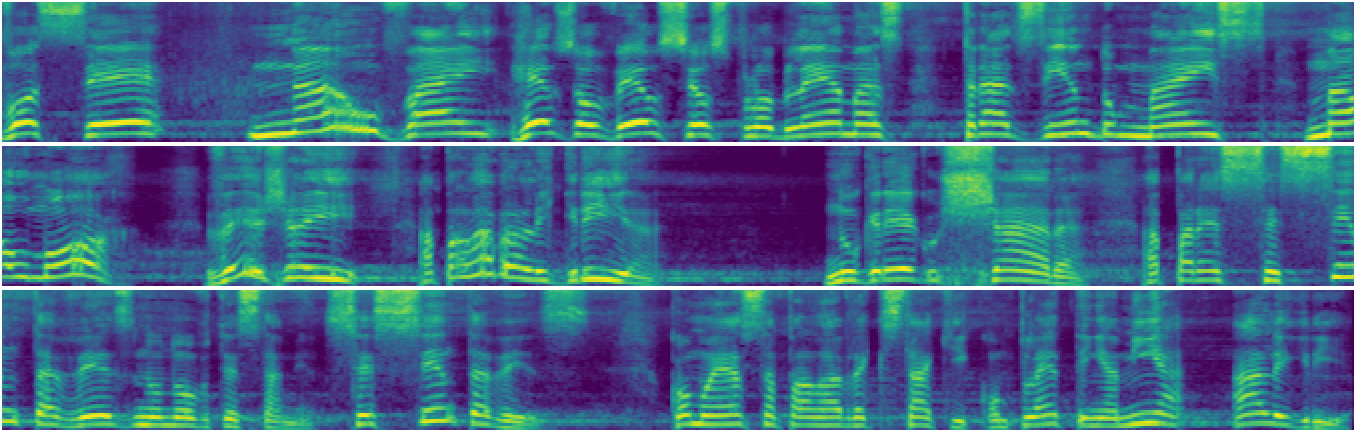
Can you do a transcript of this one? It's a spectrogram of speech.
Você não vai resolver os seus problemas trazendo mais mau humor. Veja aí, a palavra alegria, no grego chara, aparece 60 vezes no Novo Testamento. 60 vezes. Como essa palavra que está aqui, completem a minha alegria.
